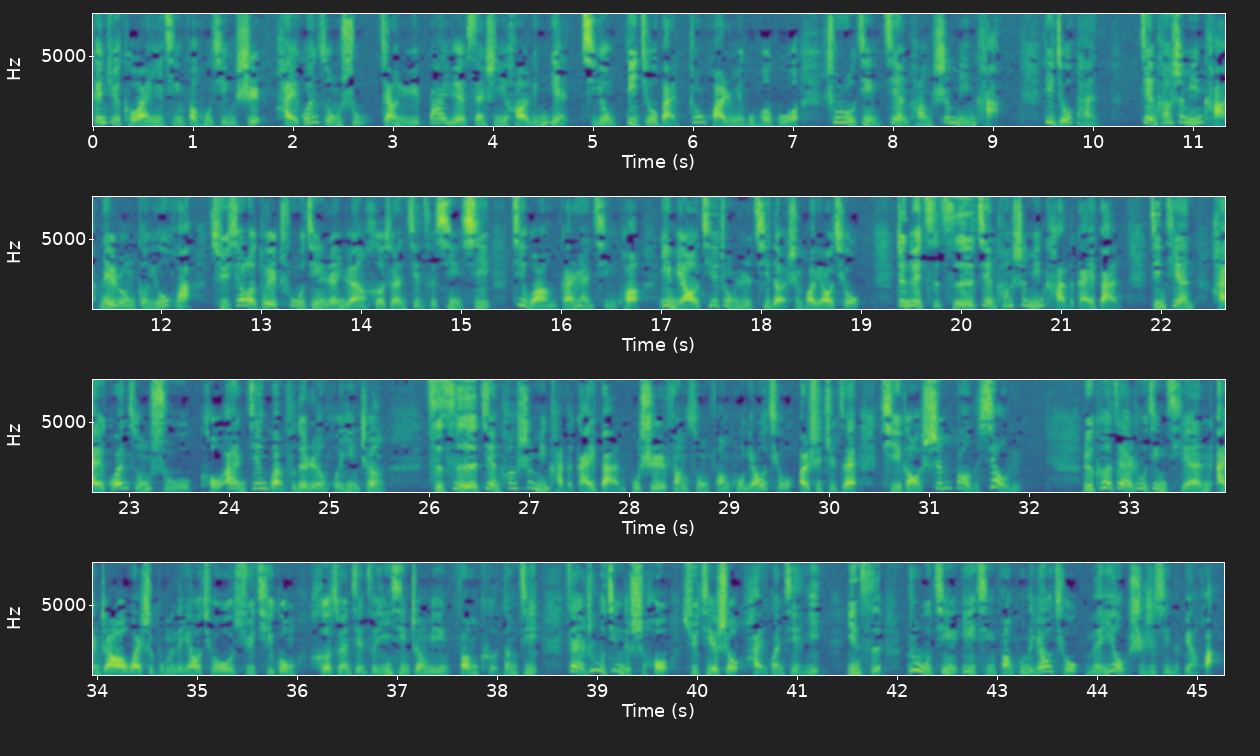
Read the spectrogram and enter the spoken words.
根据口岸疫情防控形势，海关总署将于八月三十一号零点启用第九版中华人民共和国出入境健康声明卡。第九版健康声明卡内容更优化，取消了对出入境人员核酸检测信息、既往感染情况、疫苗接种日期的申报要求。针对此次健康声明卡的改版，今天海关总署口岸监管负责人回应称。此次健康声明卡的改版不是放松防控要求，而是旨在提高申报的效率。旅客在入境前按照外事部门的要求，需提供核酸检测阴性证明方可登机；在入境的时候需接受海关检疫。因此，入境疫情防控的要求没有实质性的变化。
